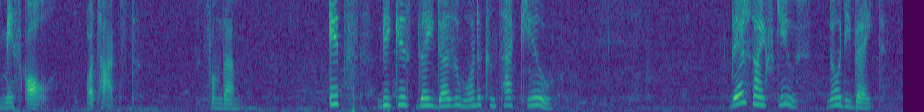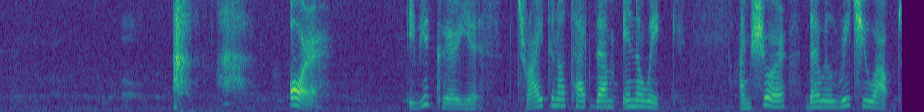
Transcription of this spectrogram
missed call or text from them. It's because they doesn't want to contact you. There's no excuse, no debate. or if you're curious, try to not tag them in a week. I'm sure they will reach you out.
